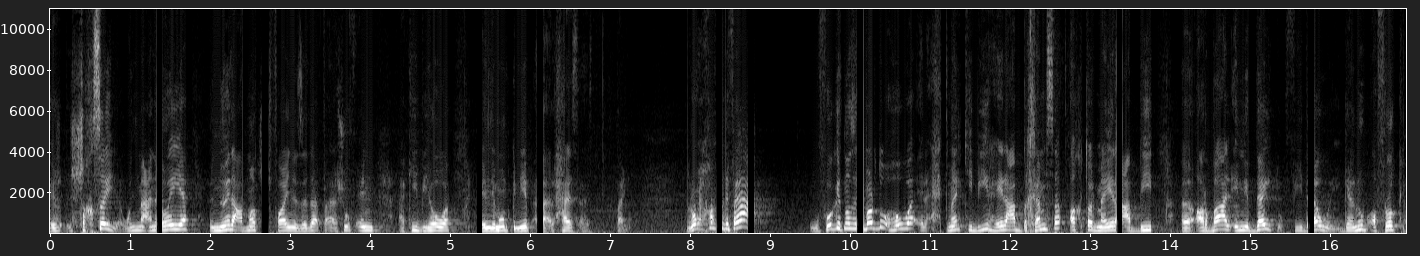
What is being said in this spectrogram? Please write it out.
الشخصية والمعنوية إنه يلعب ماتش final زي ده فأشوف إن اكيبي هو اللي ممكن يبقى الحارس طيب نروح خط الدفاع وفي وجهة نظري برضو هو الاحتمال كبير هيلعب بخمسة أكتر ما يلعب باربعه لأن بدايته في دوري جنوب أفريقيا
